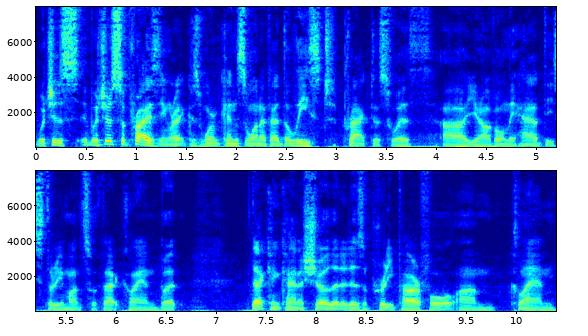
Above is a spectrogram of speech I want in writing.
which is which is surprising, right? Because Wurmkin's the one I've had the least practice with. Uh, you know, I've only had these three months with that clan, but that can kind of show that it is a pretty powerful um, clan.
